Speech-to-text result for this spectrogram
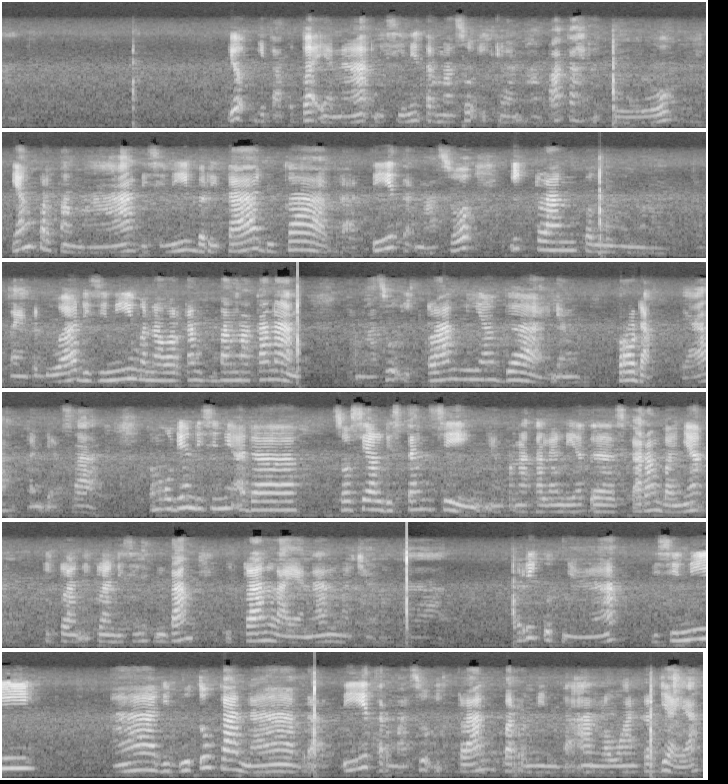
Yuk kita tebak ya nak, di sini termasuk iklan apakah itu? Yang pertama, di sini berita duka, berarti termasuk iklan pengumuman. Contoh yang kedua, di sini menawarkan tentang makanan, termasuk iklan niaga yang produk ya, bukan jasa. Kemudian di sini ada social distancing yang pernah kalian lihat eh, sekarang banyak iklan-iklan di sini tentang iklan layanan masyarakat. Berikutnya, di sini Nah, dibutuhkan. Nah, berarti termasuk iklan permintaan lowongan kerja ya.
